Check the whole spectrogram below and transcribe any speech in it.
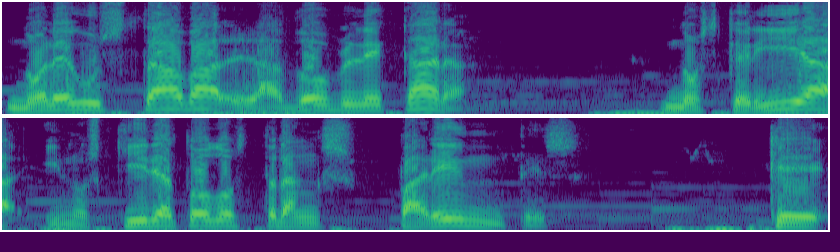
no le gustaba la doble cara, nos quería y nos quiere a todos transparentes, que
